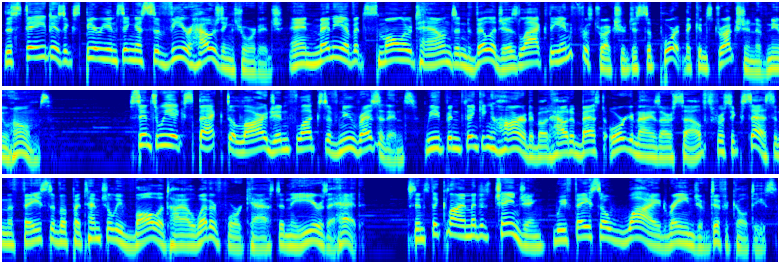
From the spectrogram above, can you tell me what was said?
The state is experiencing a severe housing shortage, and many of its smaller towns and villages lack the infrastructure to support the construction of new homes. Since we expect a large influx of new residents, we've been thinking hard about how to best organize ourselves for success in the face of a potentially volatile weather forecast in the years ahead. Since the climate is changing, we face a wide range of difficulties.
